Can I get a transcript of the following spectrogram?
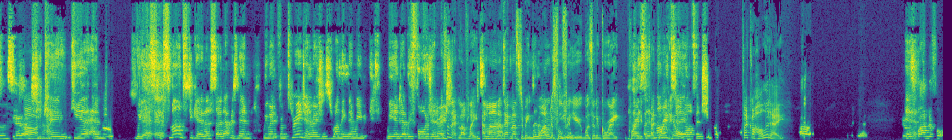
houses, yeah. Oh, she nice. came here and we had six months together. So that was then we went from three generations to one thing. Then we we ended up with four generations. Isn't that lovely? Alana, else. that must have been So wonderful for you. Was it a great, great, Is a great would say help? often she It's like a holiday. It was Yeah. wonderful.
